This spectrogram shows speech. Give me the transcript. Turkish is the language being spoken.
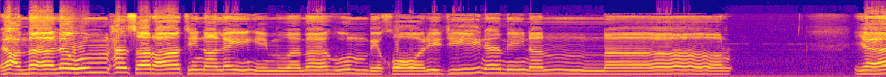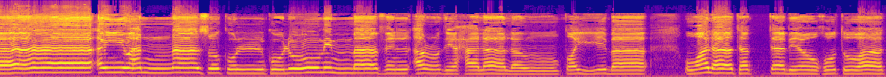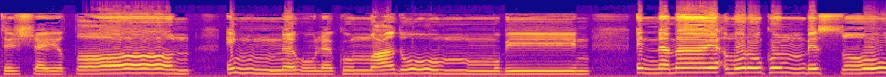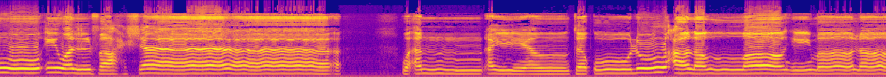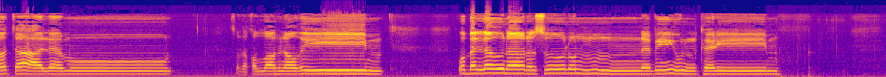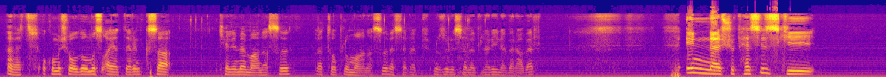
أعمالهم حسرات عليهم وما هم بخارجين من النار. يا أيها الناس كل كلوا مما في الأرض حلالا طيبا ولا تتبعوا خطوات الشيطان. إنه لكم عدو مبين. إنما يأمركم بالسوء والفحشاء وأن أن تقولوا على الله ما لا تعلمون. صدق الله العظيم. وبلغنا رسول النبي الكريم Evet, okumuş olduğumuz ayetlerin kısa kelime manası ve toplu manası ve sebep, nüzulü sebepleriyle beraber inne şüphesiz ki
